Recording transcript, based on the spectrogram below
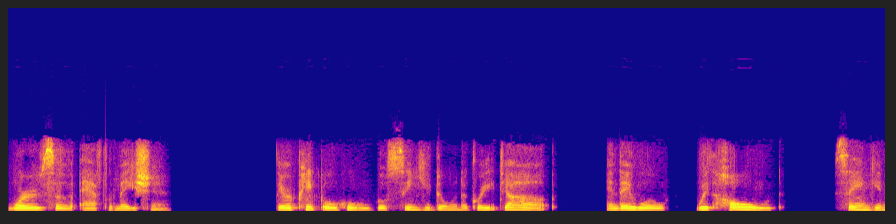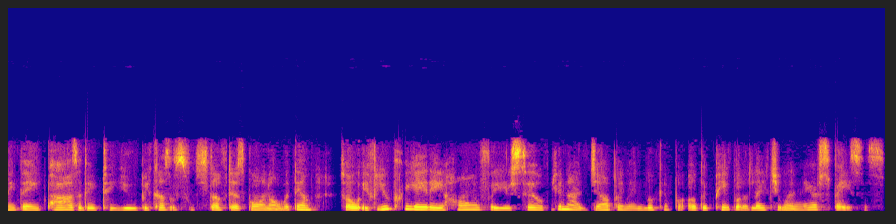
words of affirmation. There are people who will see you doing a great job and they will withhold saying anything positive to you because of some stuff that's going on with them. So if you create a home for yourself, you're not jumping and looking for other people to let you in their spaces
